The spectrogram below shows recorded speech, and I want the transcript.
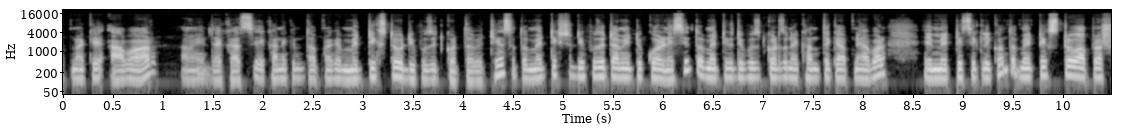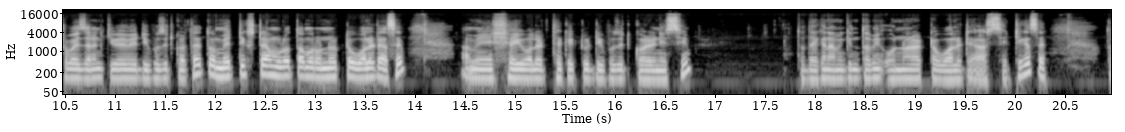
আপনাকে আবার আমি দেখাচ্ছি। এখানে কিন্তু আপনাকে মেট্রিক্সটাও ডিপোজিট করতে হবে, ঠিক আছে? তো মেট্রিক্সটা ডিপোজিট আমি একটু করে নিছি। তো মেট্রিক্স ডিপোজিট করার জন্য এখান থেকে আপনি আবার এই মেট্রিক্সে ক্লিক করুন। তো মেট্রিক্সটাও আপনারা সবাই জানেন কীভাবে ডিপোজিট করতে হয়। তো মেট্রিক্সটা মূলত আমার অন্য একটা ওয়ালেট আছে। আমি সেই ওয়ালেট থেকে একটু ডিপোজিট করে নিচ্ছি তো দেখেন, আমি কিন্তু আমি অন্য একটা ওয়ালেটে আসছি, ঠিক আছে? তো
